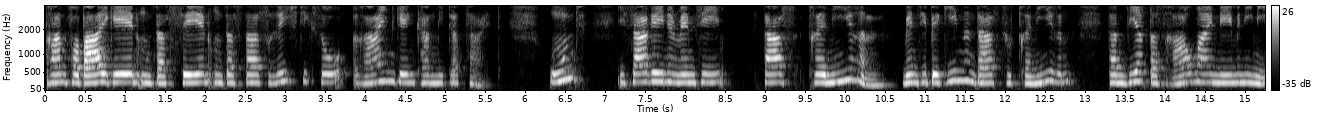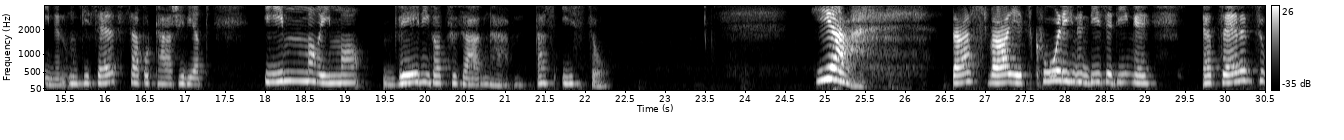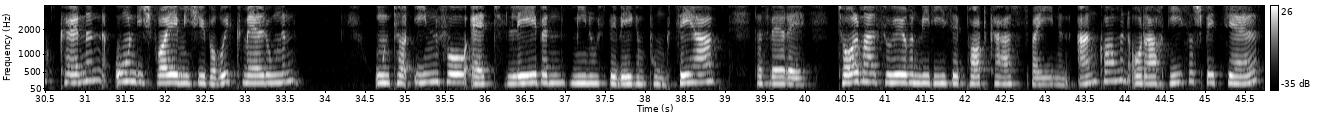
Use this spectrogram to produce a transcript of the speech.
dran vorbeigehen und das sehen und dass das richtig so reingehen kann mit der Zeit. Und ich sage Ihnen, wenn Sie das trainieren, wenn sie beginnen, das zu trainieren, dann wird das Raum einnehmen in ihnen und die Selbstsabotage wird immer, immer weniger zu sagen haben. Das ist so. Ja, das war jetzt cool, Ihnen diese Dinge erzählen zu können und ich freue mich über Rückmeldungen unter info at leben-bewegen.ch. Das wäre toll mal zu hören, wie diese Podcasts bei Ihnen ankommen oder auch dieser speziell.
